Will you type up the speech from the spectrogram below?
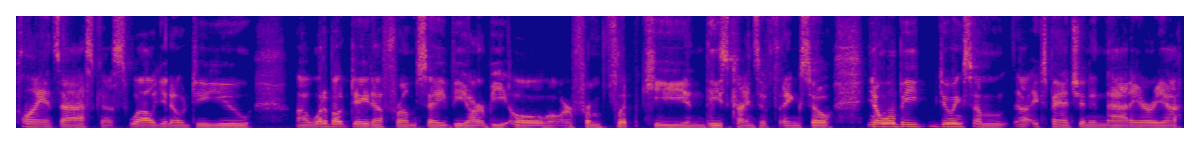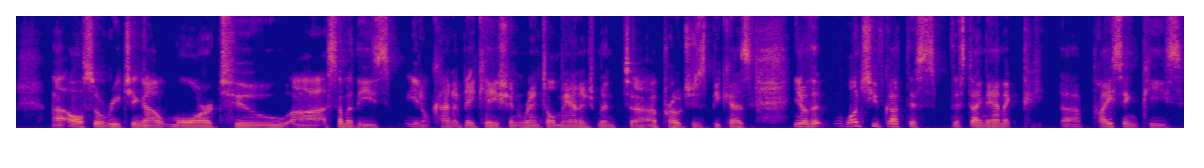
clients ask us, well, you know, do you, uh, what about data from, say, VRBO or from FlipKey and these kinds of things? So, you know, we'll be doing some uh, expansion in that area, uh, also reaching out more to uh, some of these, you know, kind of vacation rental management uh, approaches because, you know, that once you've got this this dynamic p- uh, pricing piece,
